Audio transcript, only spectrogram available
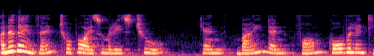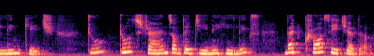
Another enzyme, topoisomerase 2, can bind and form covalent linkage to two strands of the DNA helix that cross each other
